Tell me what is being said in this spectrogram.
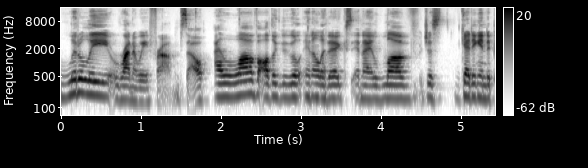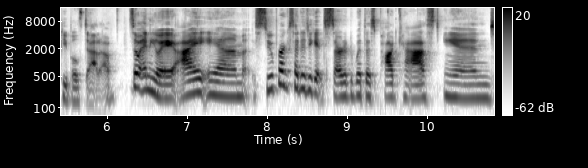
literally run away from. So I love all the Google Analytics and I love just getting into people's data. So, anyway, I am super excited to get started with this podcast and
